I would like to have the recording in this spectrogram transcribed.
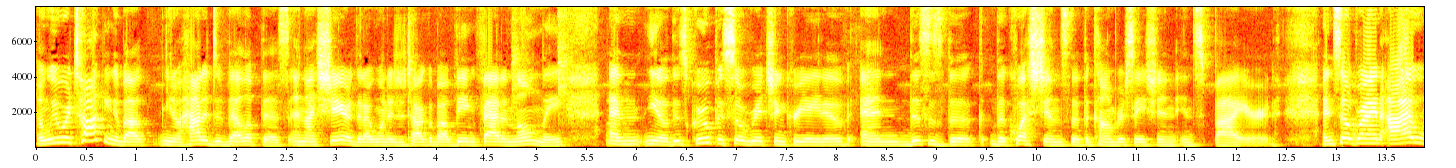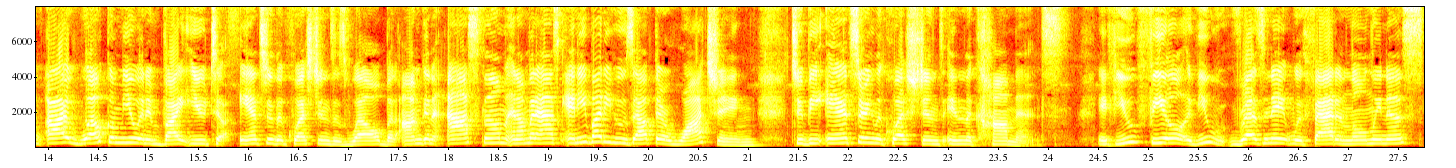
And we were talking about, you know, how to develop this. And I shared that I wanted to talk about being fat and lonely. Mm-hmm. And, you know, this group is so rich and creative. And this is the the questions that the conversation inspired. And so, Brian, I I welcome you and invite you to answer the questions as well. But I'm gonna ask them and I'm gonna ask anybody who's out there watching to be answering the questions in the comments. If you feel, if you resonate with fat and loneliness,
